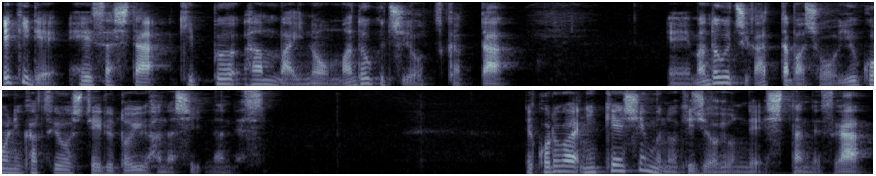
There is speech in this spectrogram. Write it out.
駅で閉鎖した切符販売の窓口を使った、えー、窓口があった場所を有効に活用しているという話なんです。でこれは日経新聞の記事を読んで知ったんですが、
